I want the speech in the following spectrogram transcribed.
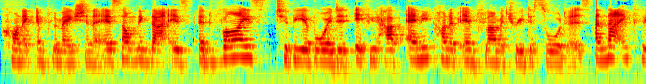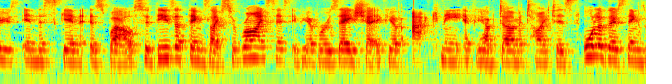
chronic inflammation. It is something that is advised to be avoided if you have any kind of inflammatory disorders and that includes in the skin as well. So these are things like psoriasis, if you have rosacea, if you have acne, if you have dermatitis, all of those things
